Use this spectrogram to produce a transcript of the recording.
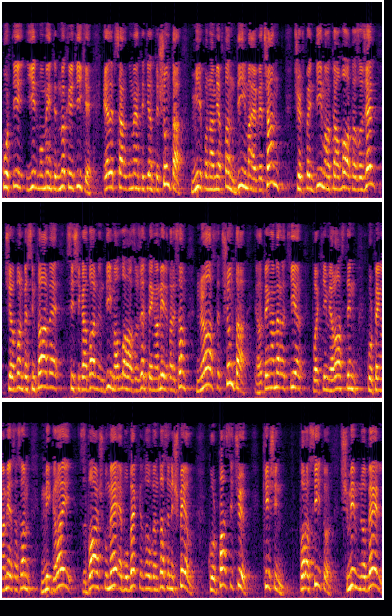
kur ti je në momentet më kritike. Edhe pse argumentet janë të shumta, mirëpo na mjafton ndihma e veçantë që është prej ndihmave të Allahut azza wa xhel, që ua bën besimtarëve siç i ka dalë në ndihmë Allahu azza xhel pejgamberit alayhis salam në raste të shumta edhe pejgamberëve të tjerë po e kemi rastin kur pejgamberi s.a.s. migroi së bashku me Ebu Bekrin dhe u vendosën në shpellë kur pasi që kishin porositur çmim Nobel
